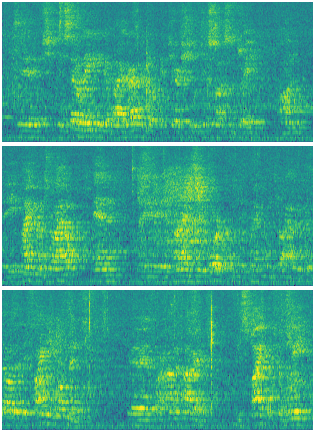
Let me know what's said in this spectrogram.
instead of making a biographical picture, she would just concentrate on the Eichmann trial and the Arendt's report on the Eichmann trial, because that was a defining moment uh, for Hannah Arendt, in spite of the weight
